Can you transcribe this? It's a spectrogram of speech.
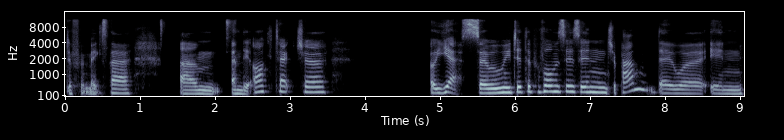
different mix there. Um, and the architecture, oh yes, so when we did the performances in Japan, they were in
